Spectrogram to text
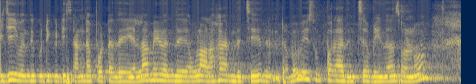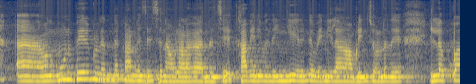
விஜய் வந்து குட்டி குட்டி சண்டை போட்டது எல்லாமே வந்து அவ்வளோ அழகாக இருந்துச்சு. ரொம்பவே சூப்பராக இருந்துச்சு அப்படின்னு தான் சொல்லணும். அவங்க மூணு பேருக்குள்ளே இருந்த கான்வர்சேஷன் அவ்வளோ அழகாக இருந்துச்சு. காவேரி வந்து இங்கே இருங்க வெண்ணிலா அப்படின்னு சொன்னது. இல்லைப்பா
